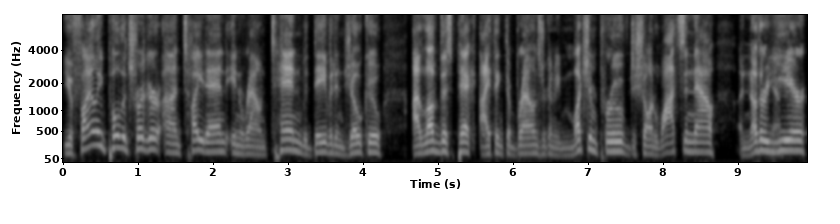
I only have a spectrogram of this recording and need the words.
You finally pull the trigger on tight end in round 10 with David Njoku. I love this pick. I think the Browns are going to be much improved. Deshaun Watson now, another yeah. year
